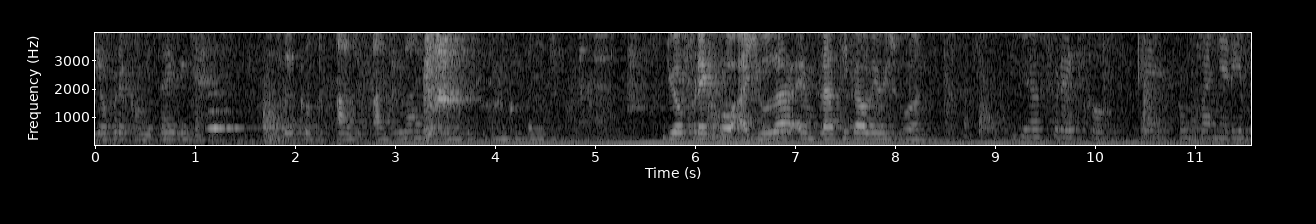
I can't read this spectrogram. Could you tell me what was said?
Yo ofrezco amistad y risa. Ofrezco ayuda en lo que necesiten mis compañeros. Yo ofrezco ayuda en plástica audiovisual. Yo ofrezco eh, compañerismo.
